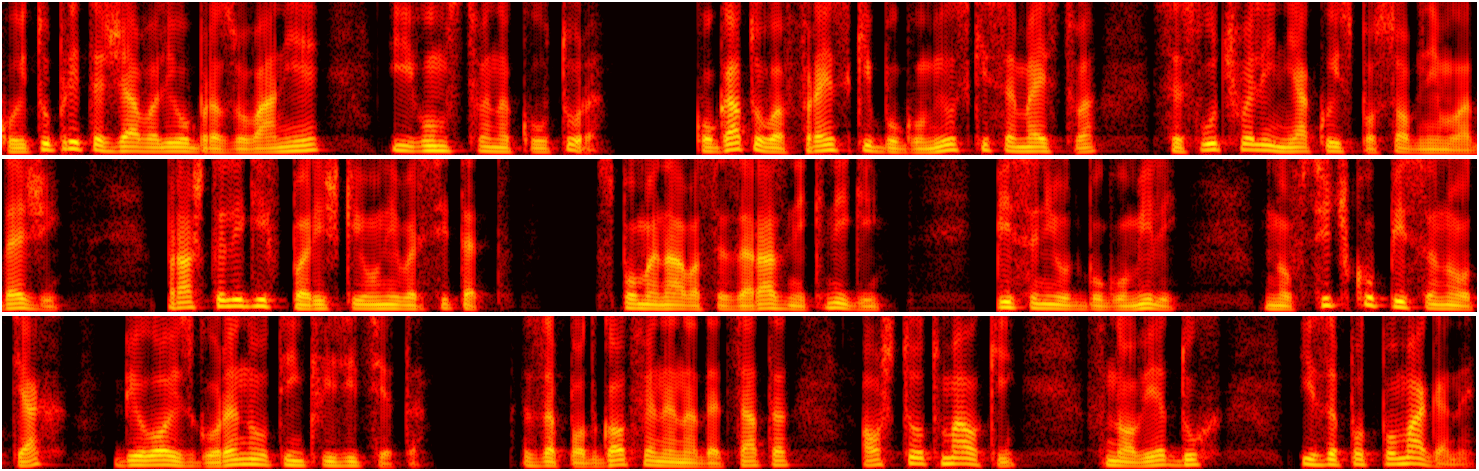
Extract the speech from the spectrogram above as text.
които притежавали образование и умствена култура. Когато във френски богомилски семейства се случвали някои способни младежи, пращали ги в Парижкия университет. Споменава се за разни книги, писани от богомили, но всичко писано от тях било изгорено от инквизицията. За подготвяне на децата, още от малки, в новия дух и за подпомагане,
